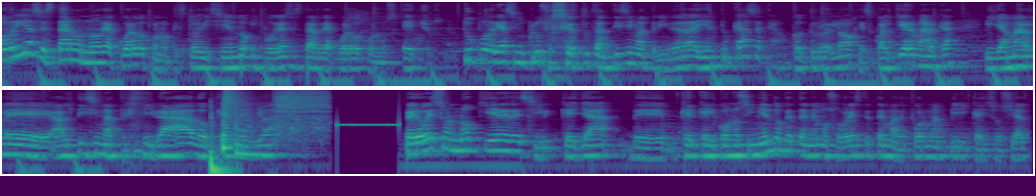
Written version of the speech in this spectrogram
Podrías estar o no de acuerdo con lo que estoy diciendo y podrías estar de acuerdo con los hechos. Tú podrías incluso hacer tu Santísima Trinidad ahí en tu casa, con tus relojes, cualquier marca, y llamarle Altísima Trinidad o qué sé yo. Pero eso no quiere decir que ya de, que, el conocimiento que tenemos sobre este tema de forma empírica y social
